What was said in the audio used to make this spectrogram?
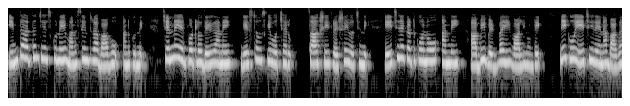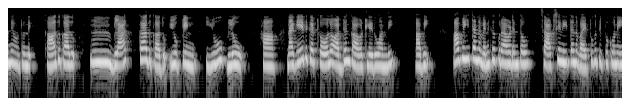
ఇంత అర్థం చేసుకునే మనసేంట్రా బాబు? అనుకుంది. చెన్నై ఎయిర్పోర్ట్లో దిగగానే గెస్ట్ హౌస్కి వచ్చారు. సాక్షి ఫ్రెష్ అయి వచ్చింది. ఏ చీర కట్టుకోను? అంది. అభి బెడ్ పై వాలి ఉంటే. నీకు ఏ చీరైనా బాగానే ఉంటుంది. కాదు కాదు. బ్లాక్ కాదు కాదు. You pink you blue. హా నాకేది కట్టుకోవాలో అర్థం కావట్లేదు అంది అభి. అభి తన వెనుకకు రావడంతో సాక్షిని తన వైపుకు తిప్పుకొని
